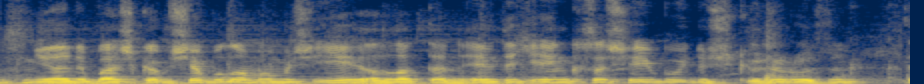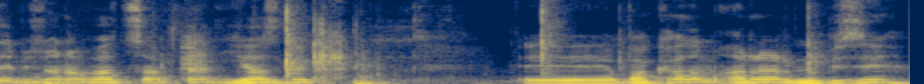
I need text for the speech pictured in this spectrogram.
yani başka bir şey bulamamış. İyi Allah'tan evdeki en kısa şey buydu şükürler olsun. İşte biz ona Whatsapp'tan yazdık. Ee, bakalım arar mı bizi?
